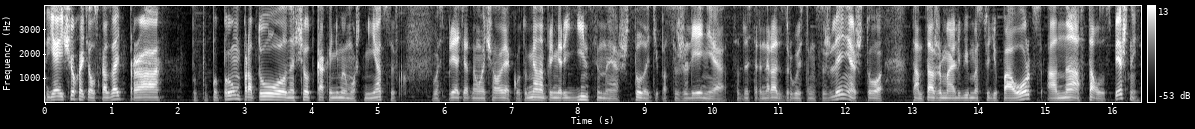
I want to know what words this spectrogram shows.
Я еще хотел сказать про про то, насчет как аниме может меняться в восприятии одного человека. Вот у меня, например, единственное что-то типа сожаление, с одной стороны радость, с другой стороны сожаление, что там та же моя любимая студия Powerworks, она стала успешной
